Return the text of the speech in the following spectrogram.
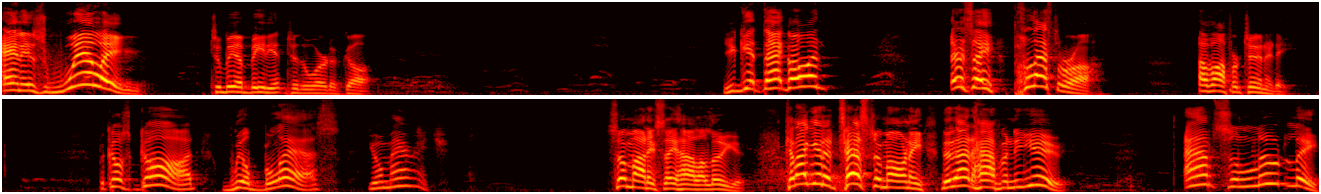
and is willing to be obedient to the Word of God. You get that going? There's a plethora of opportunity because God will bless your marriage. Somebody say hallelujah. Can I get a testimony that that happened to you? Absolutely.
